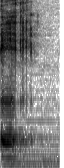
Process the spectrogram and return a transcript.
Uh.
